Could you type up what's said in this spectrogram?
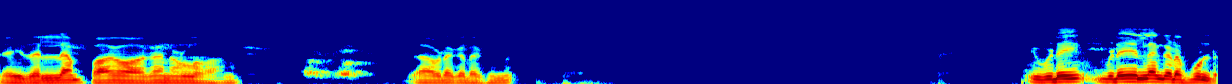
ഇതെല്ലാം പാകമാകാനുള്ളതാണ്. അവിടെ കിടക്കുന്നു. ഇവിടെയും ഇവിടെയെല്ലാം കിടപ്പുണ്ട്.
